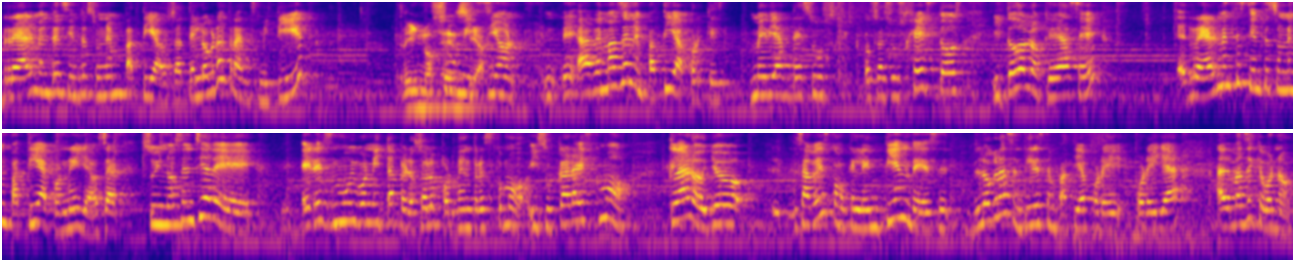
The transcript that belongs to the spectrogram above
realmente sientes una empatía, o sea, te logra transmitir inocencia. misión. Eh, Además de la empatía, porque mediante sus, o sea, sus gestos y todo lo que hace, realmente sientes una empatía con ella. O sea, su inocencia de eres muy bonita, pero solo por dentro es como. Y su cara es como. Claro, yo, ¿sabes? Como que le entiendes, logras sentir esta empatía por, e- por ella. Además de que, bueno,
